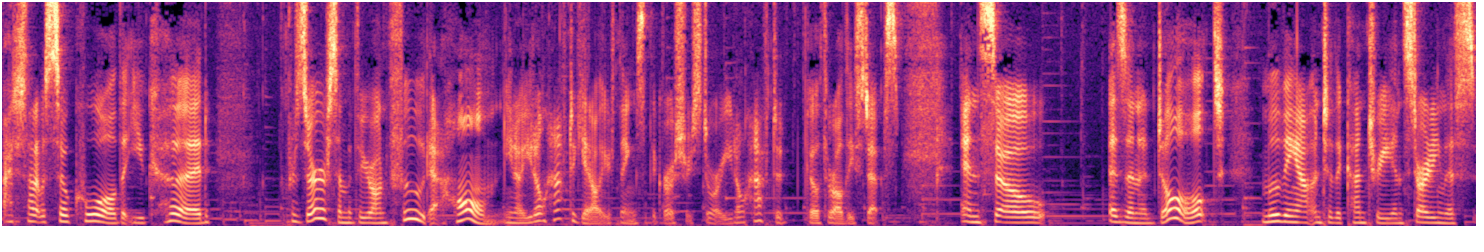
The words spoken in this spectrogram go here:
I just thought it was so cool that you could preserve some of your own food at home. You know, you don't have to get all your things at the grocery store. You don't have to go through all these steps. And so as an adult, moving out into the country and starting this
